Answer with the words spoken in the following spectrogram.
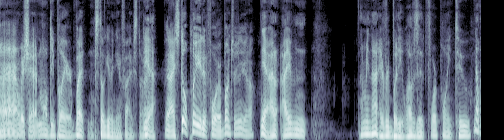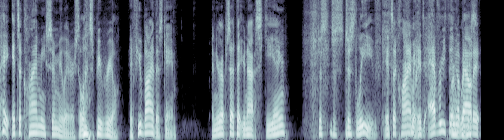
"Ah, I wish I had multiplayer, but I'm still giving you a five star. Yeah, and I still played it for a bunch of you know. Yeah. I, I haven't, I mean, not everybody loves it. 4.2. No, hey, it's a climbing simulator, so let's be real. If you buy this game and you're upset that you're not skiing, just just just leave. It's a climbing. It's everything about it.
